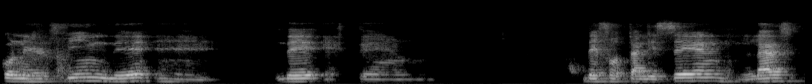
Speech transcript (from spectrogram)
con el fin de, eh, de, este, de fortalecer las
